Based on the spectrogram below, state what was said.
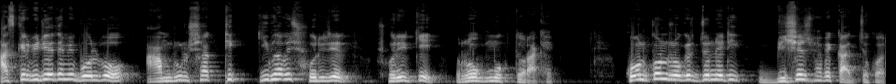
আজকের ভিডিওতে আমি বলব আমরুল শাক ঠিক কীভাবে শরীরের, শরীরকে রোগমুক্ত রাখে। কোন কোন রোগের জন্য এটি বিশেষভাবে কার্যকর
